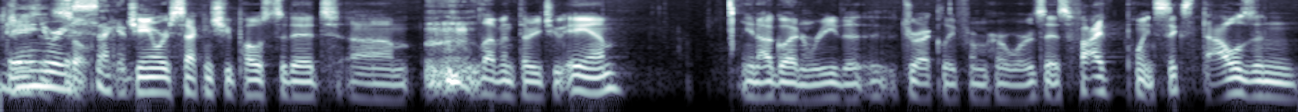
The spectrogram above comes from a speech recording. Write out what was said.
January sixth. second. January 2nd, she posted it, um, 11.32 a.m. And I'll go ahead and read it directly from her words. It's 5.6 thousand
